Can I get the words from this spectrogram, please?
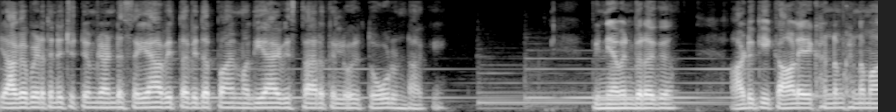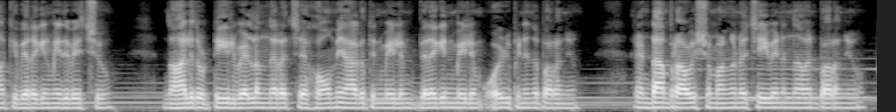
യാഗപീഠത്തിന്റെ ചുറ്റും രണ്ട് സയാവിത്ത വിതപ്പാൻ മതിയായ വിസ്താരത്തിൽ ഒരു തോടുണ്ടാക്കി. പിന്നെ അവൻ വിറക് അടുക്കി കാളയെ ഖണ്ഡം ഖണ്ഡമാക്കി വിറകിന്മീത് വെച്ചു. നാല് തൊട്ടിയിൽ വെള്ളം നിറച്ച് ഹോമയാഗത്തിന്മേലും വിറകിന്മേലും ഒഴുപ്പിനെന്ന് പറഞ്ഞു. രണ്ടാം പ്രാവശ്യം അങ്ങനെ ചെയ്യുവനെന്ന് അവൻ പറഞ്ഞു.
